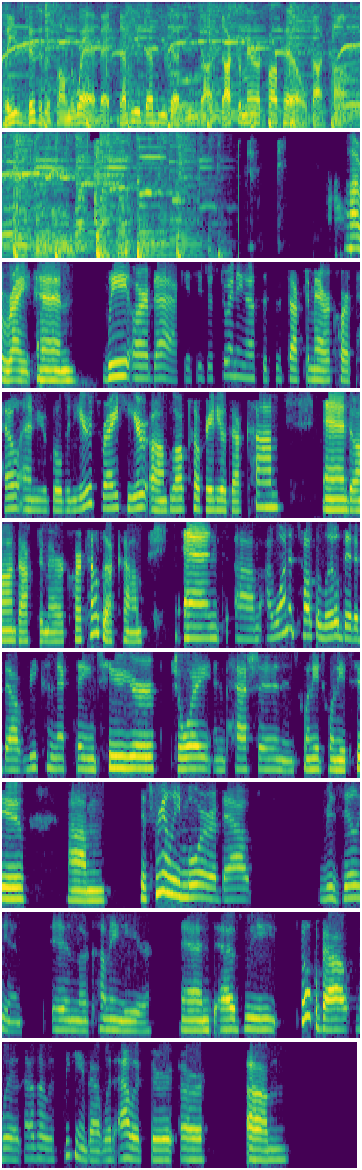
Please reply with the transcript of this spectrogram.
Please visit us on the web at www.drmarakarpel.com. All right, and we are back. If you're just joining us, this is Dr. Mara Karpel and your golden years right here on blogtalkradio.com and on drmarakarpel.com. And um, I want to talk a little bit about reconnecting to your joy and passion in 2022. Um, it's really more about resilience in the coming year. And as we spoke about with, as I was speaking about with Alex, there are um,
